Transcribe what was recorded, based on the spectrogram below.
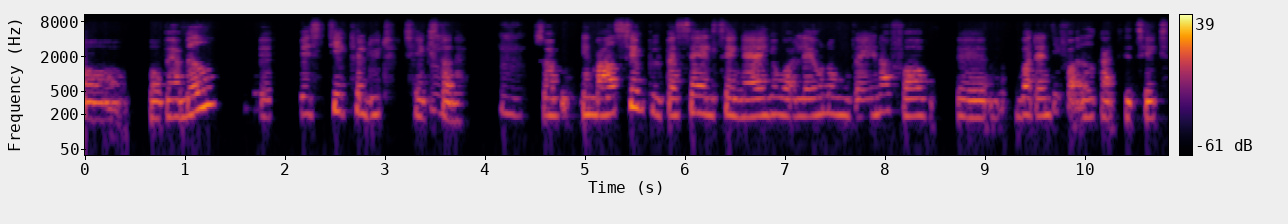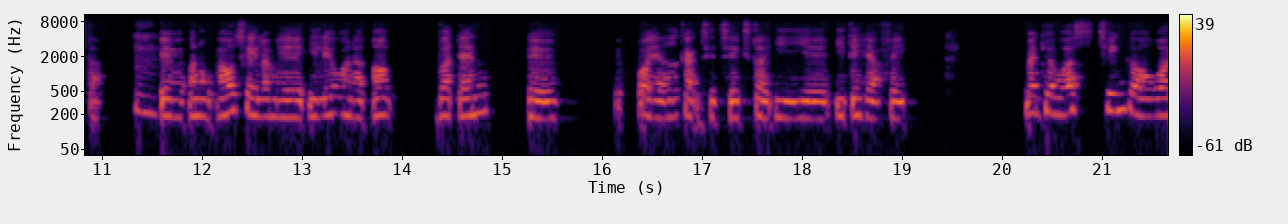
at, at være med, øh, hvis de ikke kan lytte teksterne. Mm. Mm. Så en meget simpel, basal ting er jo at lave nogle vaner for, øh, hvordan de får adgang til tekster. Mm. Øh, og nogle aftaler med eleverne om, hvordan øh, får jeg adgang til tekster i, øh, i det her fag. Man kan jo også tænke over,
